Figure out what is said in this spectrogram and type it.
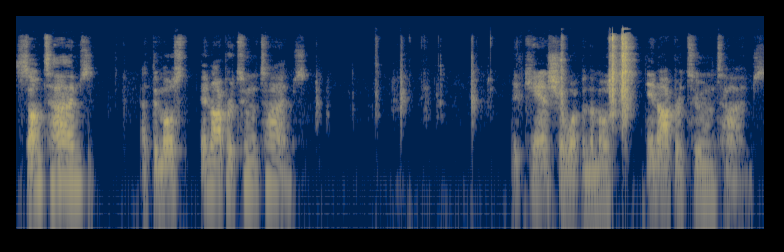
sometimes at the most inopportune times it can show up in the most inopportune times.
